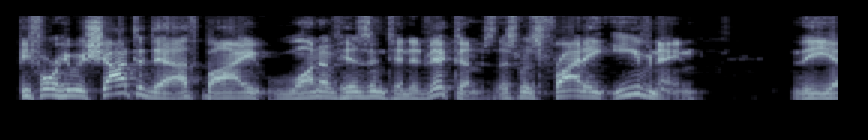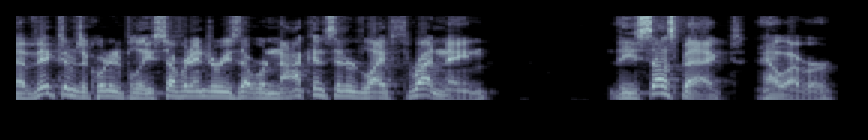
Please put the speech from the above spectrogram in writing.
before he was shot to death by one of his intended victims. This was Friday evening. The uh, victims, according to police, suffered injuries that were not considered life threatening. The suspect, however,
